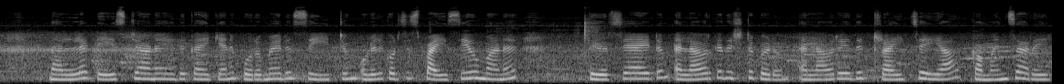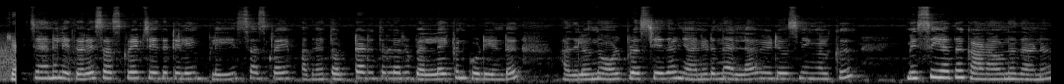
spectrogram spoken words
നല്ല ടേസ്റ്റാണ് ഇത് കഴിക്കാൻ. പുറമേ ഒരു സ്വീറ്റും ഉള്ളിൽ കുറച്ച് സ്പൈസിയുമാണ് തീർച്ചയായിട്ടും എല്ലാവർക്കും ഇത് ഇഷ്ടപ്പെടും. എല്ലാവരും ഇത് ട്രൈ ചെയ്യുക. കമൻസ് അറിയിക്കുക. ചാനൽ ഇതുവരെ സബ്സ്ക്രൈബ് ചെയ്തിട്ടില്ലെങ്കിൽ പ്ലീസ് സബ്സ്ക്രൈബ്. അതിന് തൊട്ടടുത്തുള്ളൊരു ബെല്ലൈക്കൺ കൂടിയുണ്ട്. അതിലൊന്ന് ഓൾ പ്രസ് ചെയ്താൽ ഞാനിടുന്ന എല്ലാ വീഡിയോസും നിങ്ങൾക്ക് മിസ് ചെയ്യാതെ കാണാവുന്നതാണ്.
